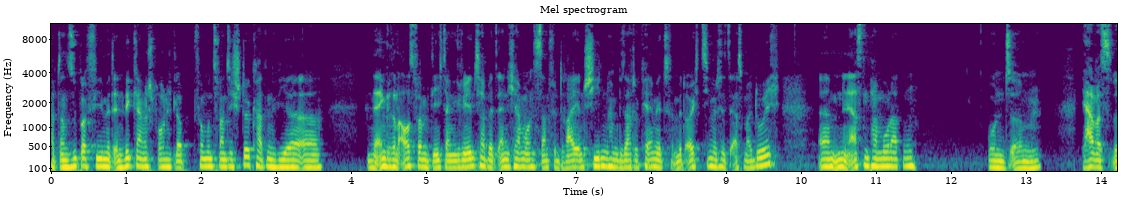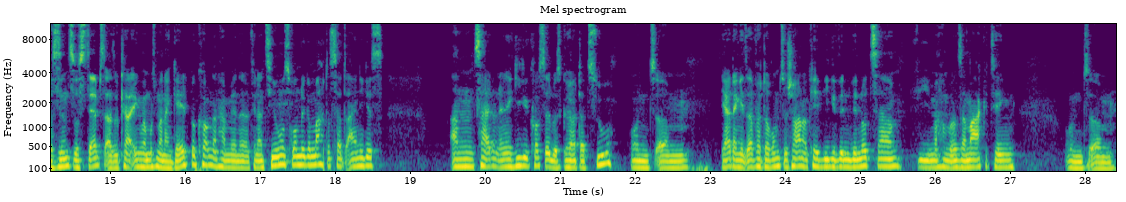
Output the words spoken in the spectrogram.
hab dann super viel mit Entwicklern gesprochen. Ich glaube, 25 Stück hatten wir äh, in der engeren Auswahl, mit denen ich dann geredet habe. Letztendlich haben wir uns dann für drei entschieden, haben gesagt, okay, mit, mit euch ziehen wir das jetzt erstmal durch ähm, in den ersten paar Monaten. Und ähm, ja, was, was sind so Steps? Also klar, irgendwann muss man dann Geld bekommen. Dann haben wir eine Finanzierungsrunde gemacht. Das hat einiges an Zeit und Energie gekostet, aber es gehört dazu. Und ähm, ja, dann geht es einfach darum zu schauen, okay, wie gewinnen wir Nutzer, wie machen wir unser Marketing und ähm,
